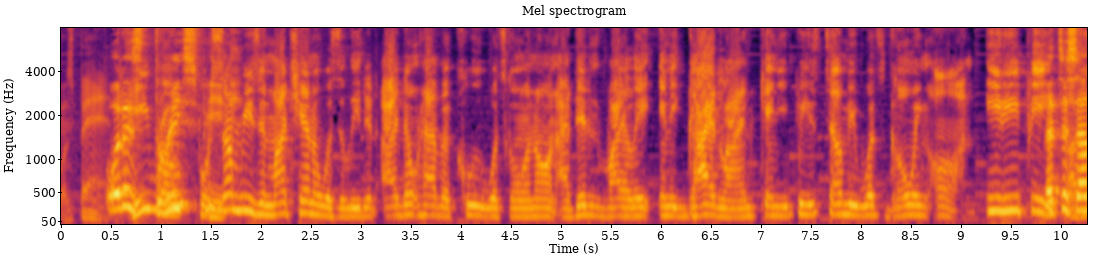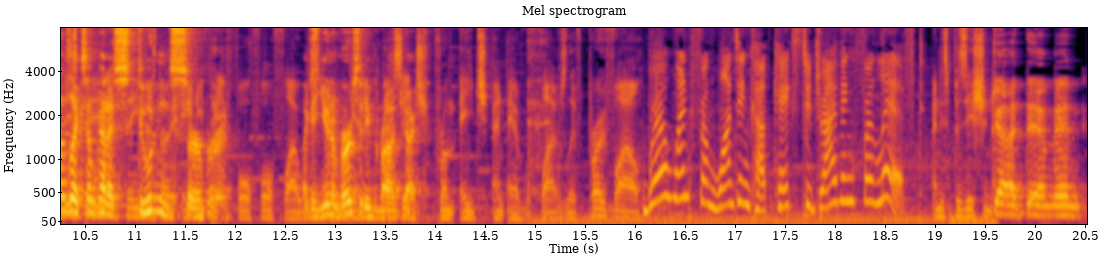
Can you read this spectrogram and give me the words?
was banned. What is he wrote, For some reason, my channel was deleted. I don't have a clue what's going on. I didn't violate any guideline. Can you please tell me what's going on? EDP. That just sounds like some kind of student server, like a university project. From each and every Fives Lift profile. Bro went from wanting cupcakes to driving for Lyft. And his position. God damn, man.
